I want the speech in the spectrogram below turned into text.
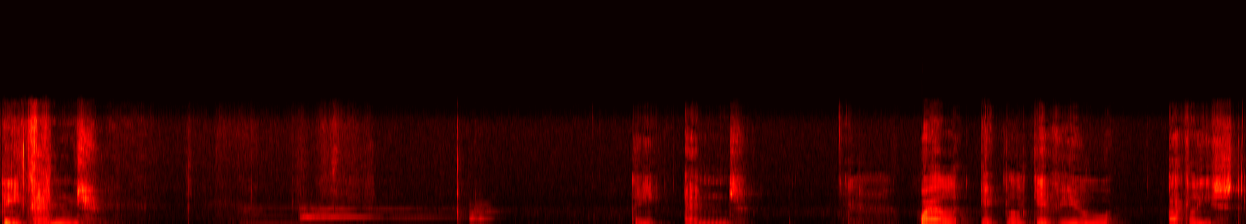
The end. The end. Well, it'll give you at least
